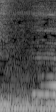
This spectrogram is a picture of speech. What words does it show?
Yeah.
